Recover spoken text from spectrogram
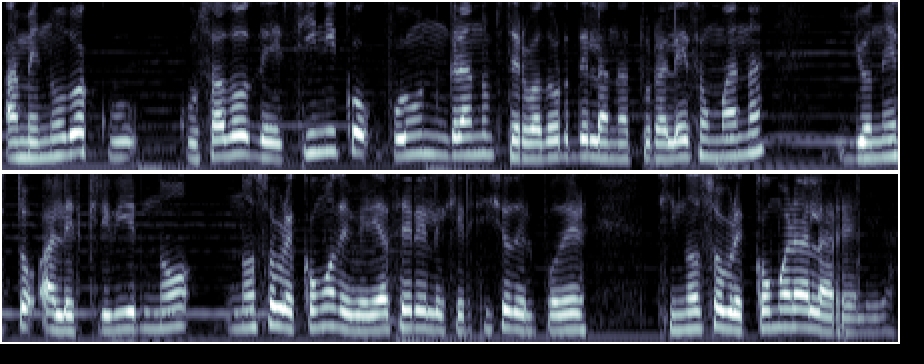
a menudo acusado de cínico, fue un gran observador de la naturaleza humana y honesto al escribir no, no sobre cómo debería ser el ejercicio del poder, sino sobre cómo era la realidad.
